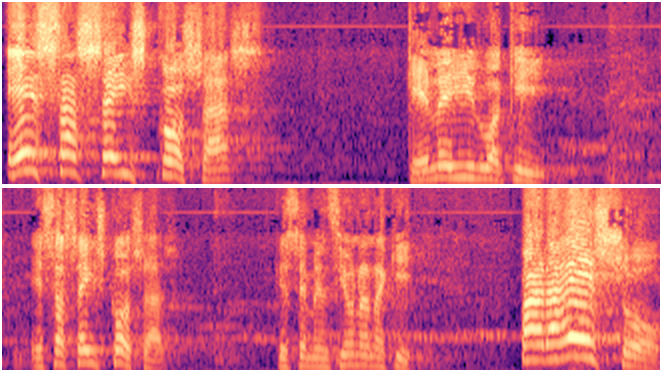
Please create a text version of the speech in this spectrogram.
esas seis cosas que he leído aquí, esas seis cosas que se mencionan aquí, para eso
